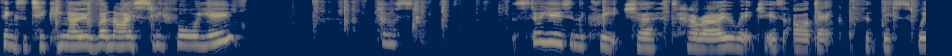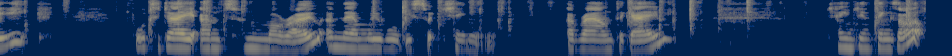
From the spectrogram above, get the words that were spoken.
things are ticking over nicely for you. Just still using the Creature Tarot, which is our deck for this week for today and tomorrow and then we will be switching around again changing things up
